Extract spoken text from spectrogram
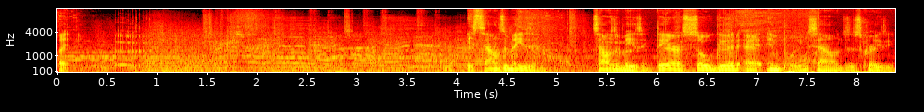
But it sounds amazing. It sounds amazing. They are so good at inputting sounds. It's crazy.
